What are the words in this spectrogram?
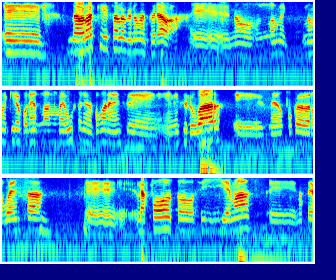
Eh, la verdad es que es algo que no me esperaba. Eh, no, no me no me quiero poner, no me gusta que me pongan en ese en ese lugar. Eh, me da un poco de vergüenza eh, las fotos y, demás. Eh, no estoy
